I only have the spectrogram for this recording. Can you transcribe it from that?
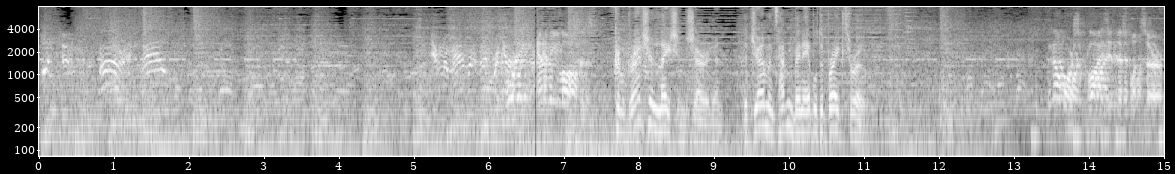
Fire it, Bill. Giving them everything we got. Reporting enemy losses. Congratulations, Sheridan. The Germans haven't been able to break through. No more supplies in this one, sir.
